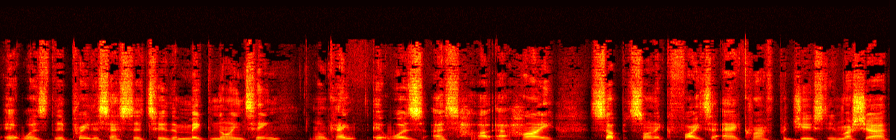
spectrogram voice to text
It was the predecessor to the MiG-19. Okay, it was a, a high subsonic fighter aircraft produced in Russia,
